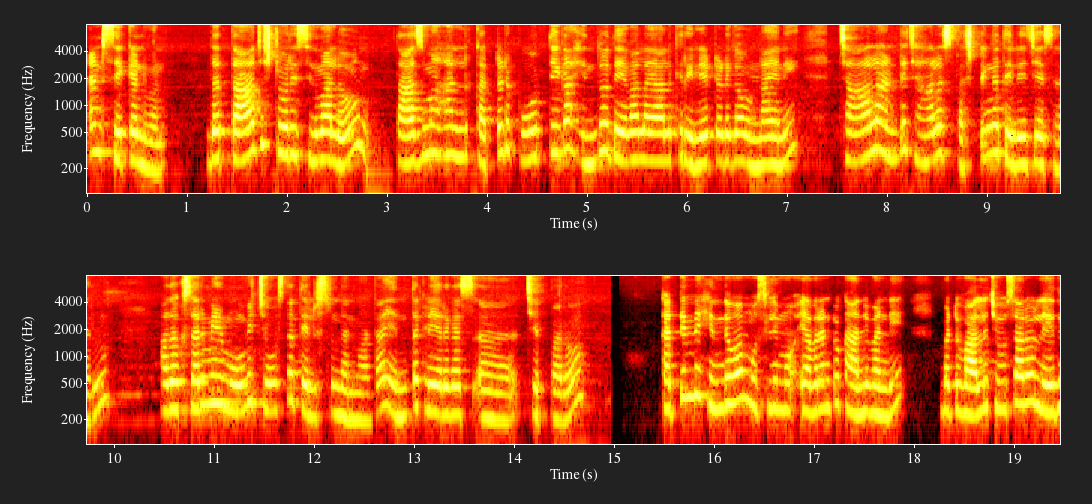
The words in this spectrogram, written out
And second one the Taj story సినిమాలో తాజ్మహల్ కట్టడి పూర్తిగా హిందూ దేవాలయాలకి రిలేటెడ్గా ఉన్నాయని చాలా అంటే చాలా స్పష్టంగా తెలియజేశారు. అదొకసారి మీరు మూవీ చూస్తే తెలుస్తుంది అనమాట ఎంత క్లియర్గా చెప్పారో. కట్టింది హిందువో ముస్లిమో ఎవరంటూ కానివ్వండి బట్ వాళ్ళు చూసారో లేదు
